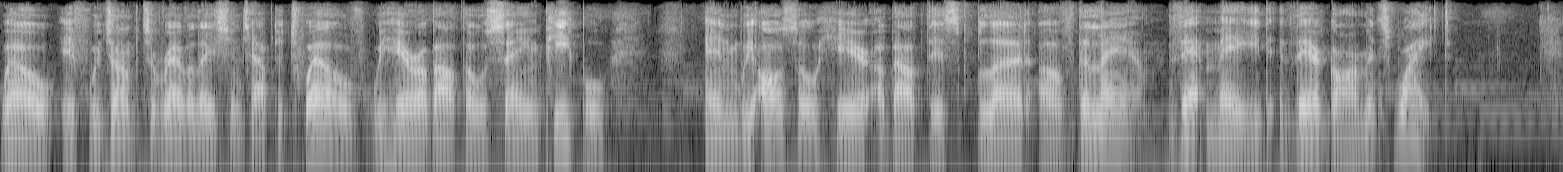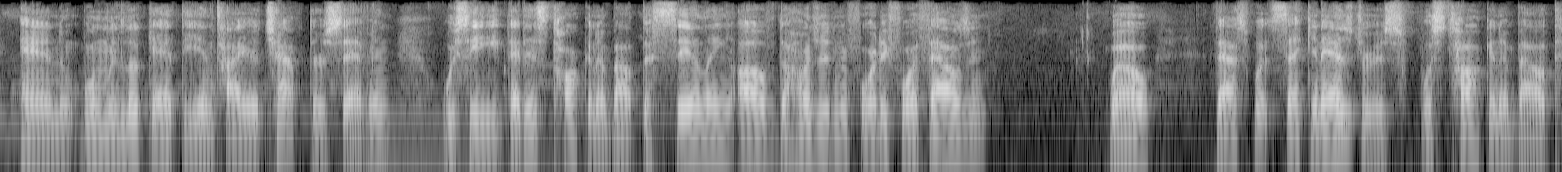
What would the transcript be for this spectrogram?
Well, if we jump to Revelation chapter 12, we hear about those same people and we also hear about this blood of the Lamb that made their garments white. And when we look at the entire chapter 7, we see that it's talking about the sealing of the 144,000. Well, that's what Second Esdras was talking about,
